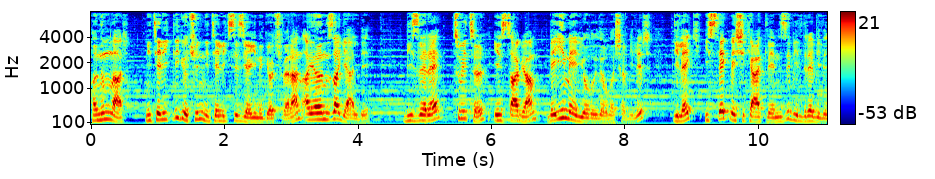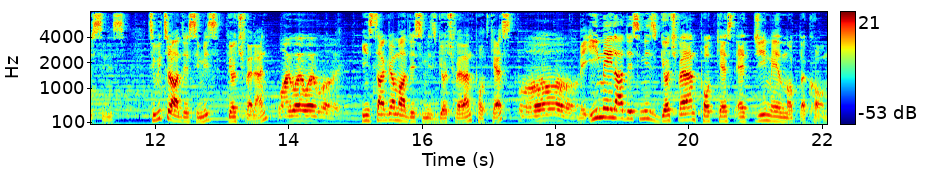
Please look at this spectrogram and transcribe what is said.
Hanımlar, nitelikli göçün niteliksiz yayını göç veren ayağınıza geldi. Bizlere Twitter, Instagram ve e-mail yoluyla ulaşabilir, dilek, istek ve şikayetlerinizi bildirebilirsiniz. Twitter adresimiz göçveren, Vay vay vay vay. Instagram adresimiz göçveren podcast Oo, ve e-mail adresimiz göçverenpodcast at gmail.com.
